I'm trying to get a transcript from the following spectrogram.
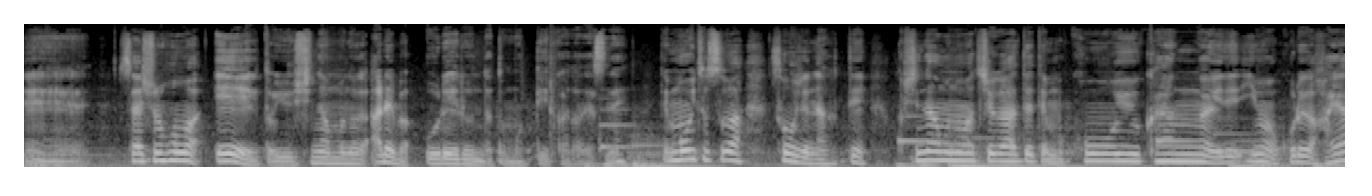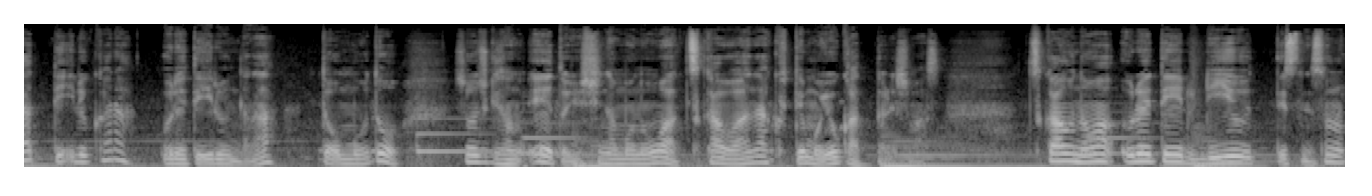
えー、最初の方は A という品物があれば売れるんだと思っている方ですね。でもう一つはそうじゃなくて品物は違っててもこういう考えで今はこれが流行っているから売れているんだなと思うと正直その A という品物は使わなくてもよかったりします。使うのは売れている理由ですね。その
